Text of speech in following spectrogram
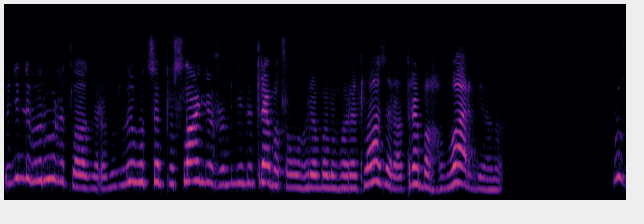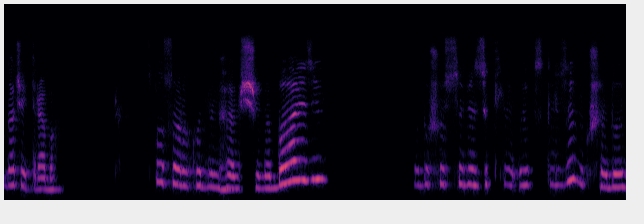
Тоді не беру ред лазера. Можливо, це послання, що мені не треба того гребаного ред лазера, а треба гвардіана. Ну, значить, треба. 141 гем ще на базі. Або щось собі з еклю- ексклюзивок ще би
